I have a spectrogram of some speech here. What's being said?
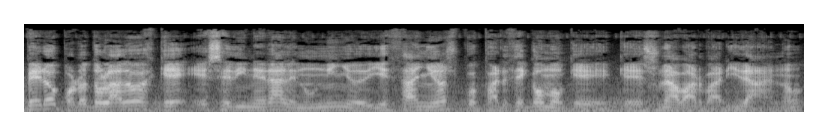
pero por otro lado es que ese dineral en un niño de 10 años pues parece como que, es una barbaridad, ¿no?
